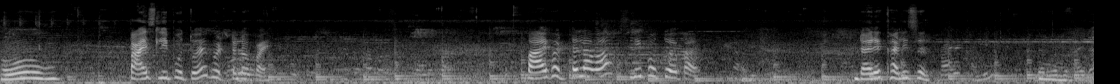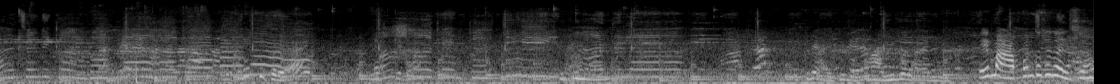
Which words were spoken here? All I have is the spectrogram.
हो. पाय स्लिप होतोय घट्ट लाव पाय. पाय घट्ट लावा स्लिप होतोय पाय. डायरेक्ट खाली सर ए मग आपण कसं जायचं?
